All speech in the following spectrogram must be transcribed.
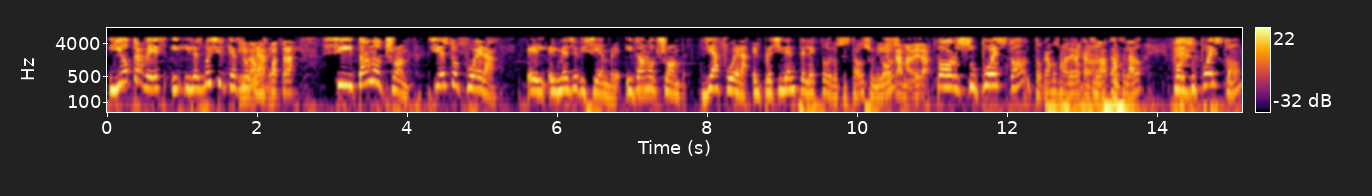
Y otra vez, y, y les voy a decir qué es Y lo vamos grave. para atrás. Si Donald Trump, si esto fuera el, el mes de diciembre y Donald Trump ya fuera el presidente electo de los Estados Unidos, Toca madera. por supuesto, tocamos madera, Toca cancelado, cancelado, por supuesto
